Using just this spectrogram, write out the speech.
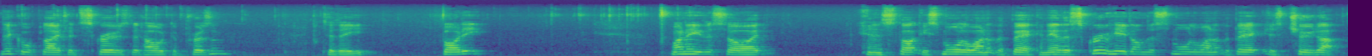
nickel plated screws that hold the prism to the body, one either side and a slightly smaller one at the back and now the screw head on the smaller one at the back is chewed up.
